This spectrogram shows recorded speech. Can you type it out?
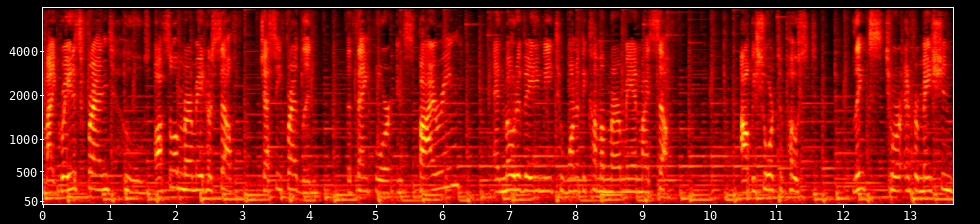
my greatest friend, who's also a mermaid herself, Jessie Fredlin, to thank for inspiring and motivating me to want to become a merman myself. I'll be sure to post links to her information,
